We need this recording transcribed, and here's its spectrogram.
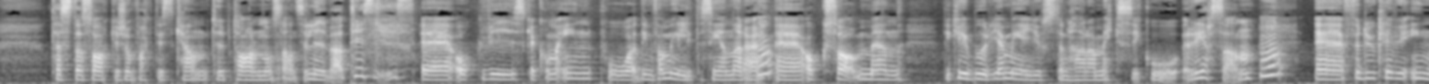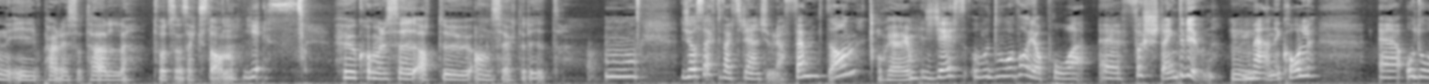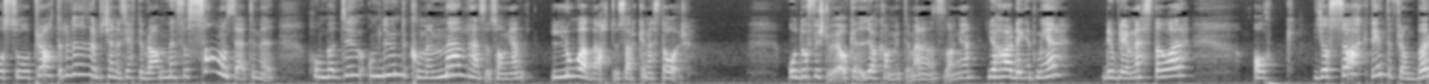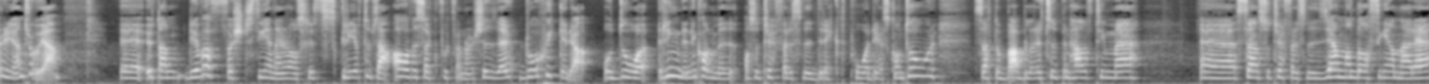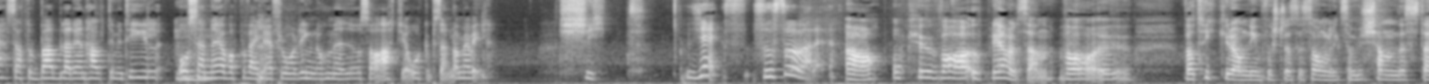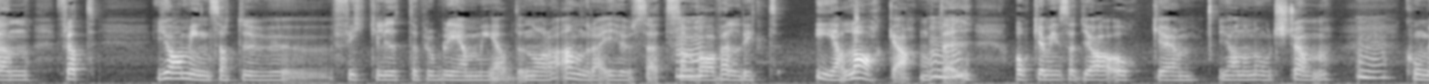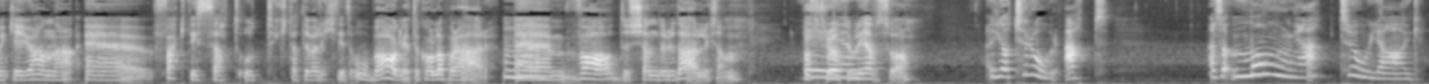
testa saker som faktiskt kan typ ta dem någonstans i livet. Precis. Eh, och vi ska komma in på din familj lite senare eh, också. Men vi kan ju börja med just den här Mexikoresan. Eh, för du klev ju in i Paradise Hotel 2016. Yes. Hur kommer det sig att du ansökte dit? Mm, jag sökte faktiskt redan 2015. Okej. Yes, och då var jag på eh, första intervjun med Nicole. Eh, och då så pratade vi och det kändes jättebra. Men så sa hon så här till mig. Hon bara du, om du inte kommer med den här säsongen, lova att du söker nästa år. Och då förstod jag, okej jag kommer inte med den här säsongen. Jag hörde inget mer. Det blev nästa år. Och jag sökte inte från början tror jag. Eh, utan det var först senare när de skrev, skrev typ såhär, ja ah, vi söker fortfarande några tjejer. Då skickade jag och då ringde Nicole mig och så träffades vi direkt på deras kontor. Satt och babblade typ en halvtimme. Eh, sen så träffades vi igen någon dag senare, satt och babblade en halvtimme till. Mm. Och sen när jag var på väg därifrån ringde hon mig och sa att jag åker på söndag om jag vill. Shit. Yes, så så var det. Ja, och hur var upplevelsen? Vad, vad tycker du om din första säsong? Liksom? Hur kändes den? För att jag minns att du fick lite problem med några andra i huset som Mm. var väldigt elaka mot dig. Och jag minns att jag och eh, Johanna Nordström, Mm. komiker Johanna, eh, faktiskt satt och tyckte att det var riktigt obehagligt att kolla på det här. Mm. Eh, vad kände du där liksom? Varför tror du att det Ehm, blev så? Jag tror att, alltså många tror jag,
